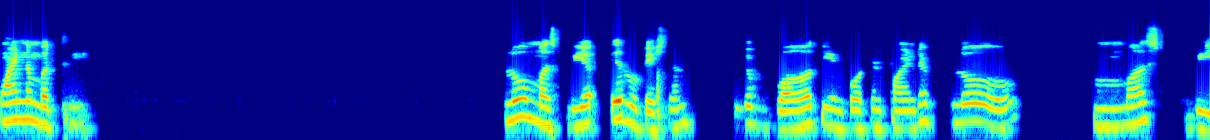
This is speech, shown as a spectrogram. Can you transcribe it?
point number 3 flow must be irrotational जो बहुत ही इंपॉर्टेंट पॉइंट है। Flow must be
